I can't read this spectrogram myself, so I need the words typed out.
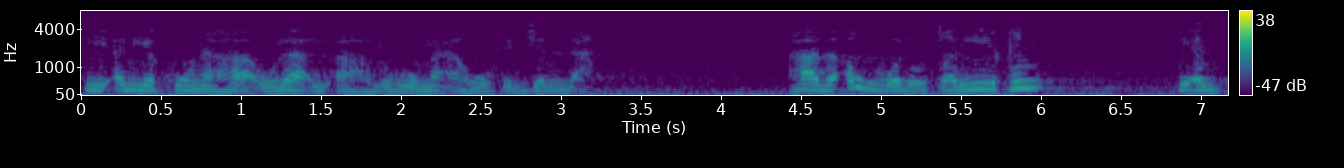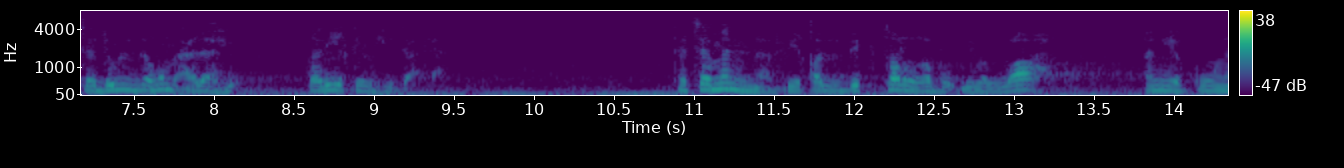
في أن يكون هؤلاء أهله معه في الجنة. هذا أول طريق لأن تدلهم على طريق الهداية. تتمنى في قلبك ترغب إلى الله أن يكون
